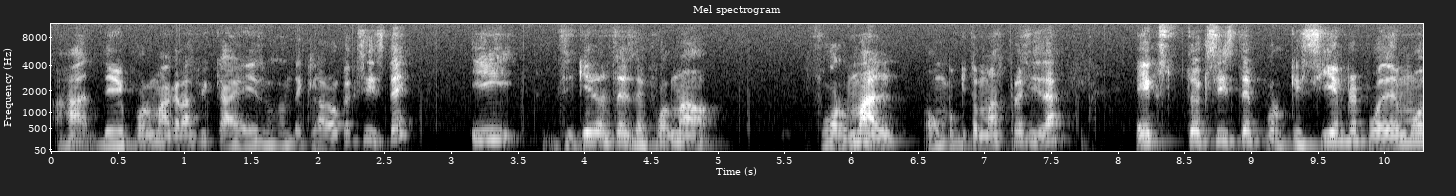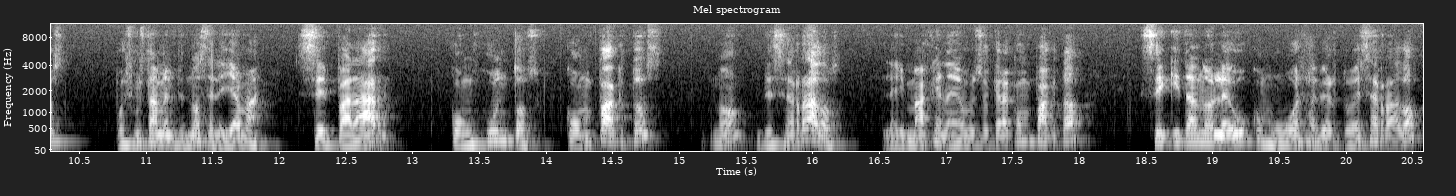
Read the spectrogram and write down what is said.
Ajá, de forma gráfica es bastante claro que existe. Y si quieren ustedes de forma formal o un poquito más precisa, esto existe porque siempre podemos, pues justamente, ¿no? Se le llama separar conjuntos compactos, ¿no? De cerrados. La imagen habíamos visto que era compacta, sé quitándole U como U es abierto es cerrado,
